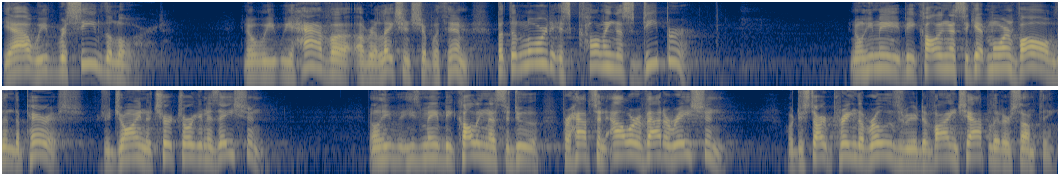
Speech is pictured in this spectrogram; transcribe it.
yeah, we've received the Lord. You know, we, we have a, a relationship with Him, but the Lord is calling us deeper. You know, He may be calling us to get more involved in the parish, to join a church organization. Know, he, He's maybe calling us to do perhaps an hour of adoration or to start praying the rosary or divine chaplet or something.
